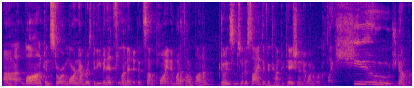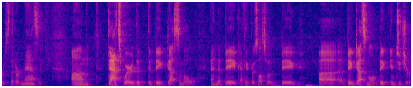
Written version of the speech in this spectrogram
uh, long can store more numbers, but even it's limited at some point. And what if I want to doing some sort of scientific computation and I want to work with like huge numbers that are massive? Um, that's where the, the big decimal and the big, I think there's also a big, uh, big decimal and big integer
